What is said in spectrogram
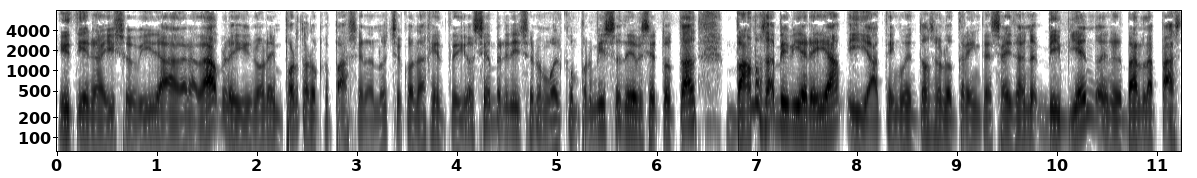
y tiene ahí su vida agradable y no le importa lo que pase en la noche con la gente. Yo siempre he dicho, no, el compromiso debe ser total, vamos a vivir allá ya tengo entonces los 36 años viviendo en el Bar La Paz.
